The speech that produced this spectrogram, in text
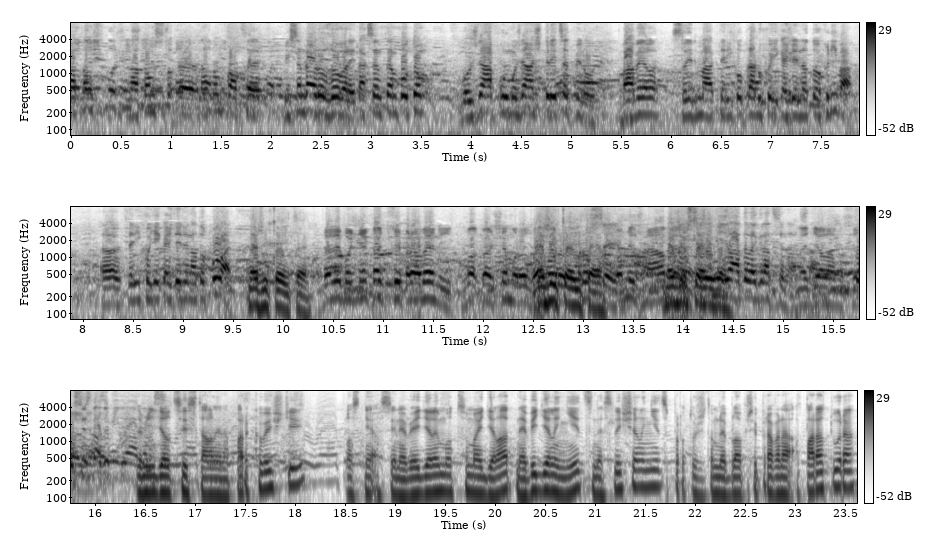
na tom, na tom, na tom place, když jsem dal rozhovory, tak jsem tam potom možná půl, možná 40 minut bavil s lidmi, kteří opravdu chodí každý den na to chlíva, eh, který chodí každý den na to pole. Neříkejte. Byli od někaď připravený k vašemu rozhovoru. Neříkejte. Prosím. To my známe. Prostě se mi děláte legraci, ne? Nedělám To si snad země Zemědělci stáli na parkovišti, vlastně asi nevěděli moc, co mají dělat, neviděli nic, neslyšeli nic, protože tam nebyla připravená aparatura.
